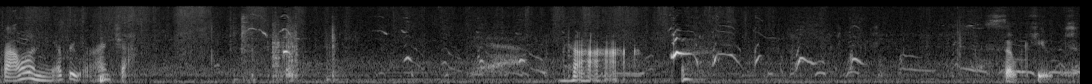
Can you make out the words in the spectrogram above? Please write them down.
following me everywhere, aren't you? so cute.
